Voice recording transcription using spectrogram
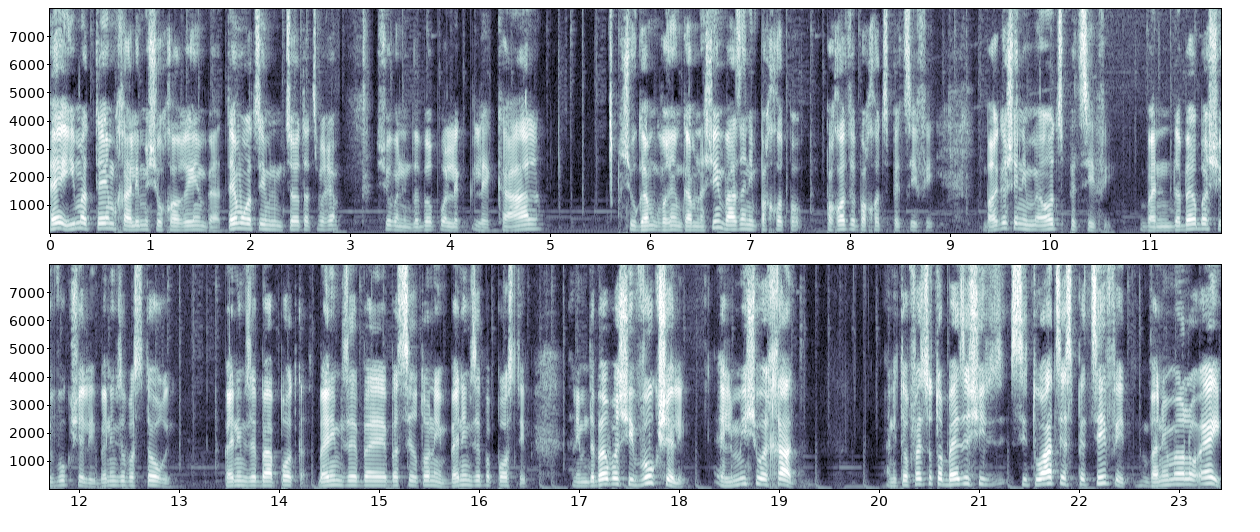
היי, אם אתם חיילים משוחררים ואתם רוצים למצוא את עצמכם, שוב, אני מדבר פה לקהל שהוא גם גברים גם נשים, ואז אני פחות, פחות ופחות ספציפי. ברגע שאני מאוד ספציפי, ואני מדבר בשיווק שלי, בין אם זה בסטורי, בין אם זה בפודקאסט, בין אם זה בסרטונים, בין אם זה בפוסטים, אני מדבר בשיווק שלי אל מישהו אחד, אני תופס אותו באיזושהי סיטואציה ספציפית, ואני אומר לו, היי,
